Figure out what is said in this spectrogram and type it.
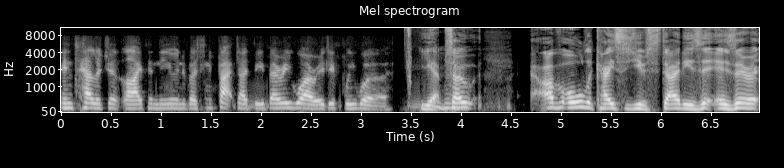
intelligent life in the universe. In fact, I'd be very worried if we were. Yeah. So, of all the cases you've studied, is, it, is there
